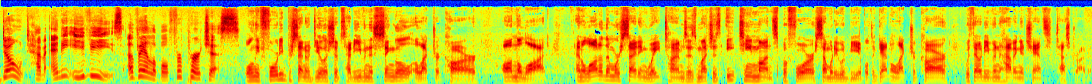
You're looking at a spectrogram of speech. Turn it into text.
don't have any EVs available for purchase. Only 40% of dealerships had even a single electric car on the lot. And a lot of them were citing wait times as much as 18 months before somebody would be able to get an electric car without even having a chance to test drive it.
